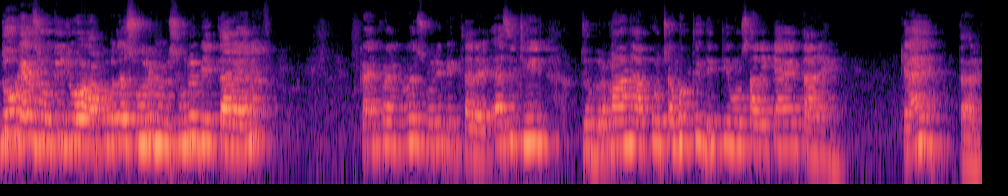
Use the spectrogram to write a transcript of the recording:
दो गैस होती है जो आपको पता है, सूर्य सूर्य भी एक तारा है ना? काइन पॉइंट में सूर्य भी एक तारा है ऐसी चीज़ जो ब्रह्मांड में आपको चमकती दिखती है, वो सारे क्या है? तारे हैं। क्या है? तारे।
